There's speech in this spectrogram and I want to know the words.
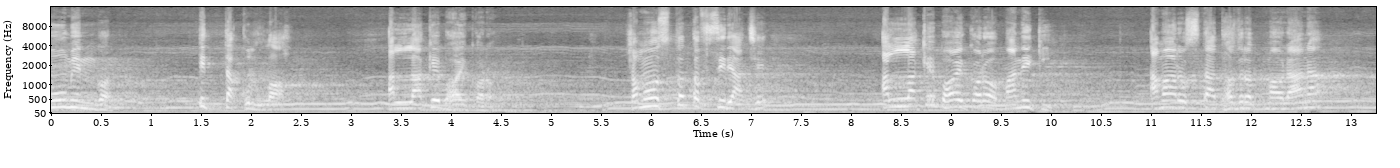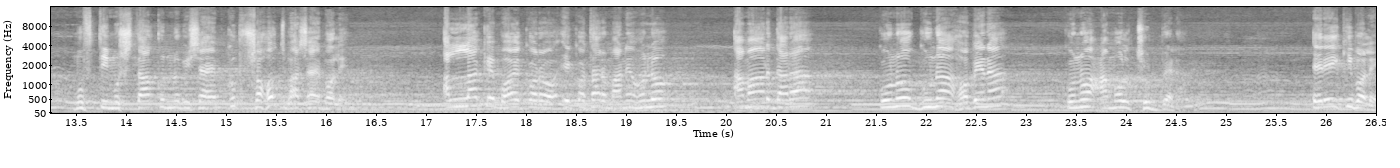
মুমিনগণ, ইত্তাকুল্লাহ, আল্লাহকে ভয় করো। সমস্ত তফসিরে আছে, আল্লাহকে ভয় করো মানে কি? আমার ওস্তাদ হজরত মাওলানা মুফতি মুশতাকুন্নবী সাহেব খুব সহজ ভাষায় বলে, আল্লাহকে ভয় করো, এ কথার মানে হলো, আমার দ্বারা কোনো গুণা হবে না, কোনো আমল ছুটবে না। এরই কি বলে?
